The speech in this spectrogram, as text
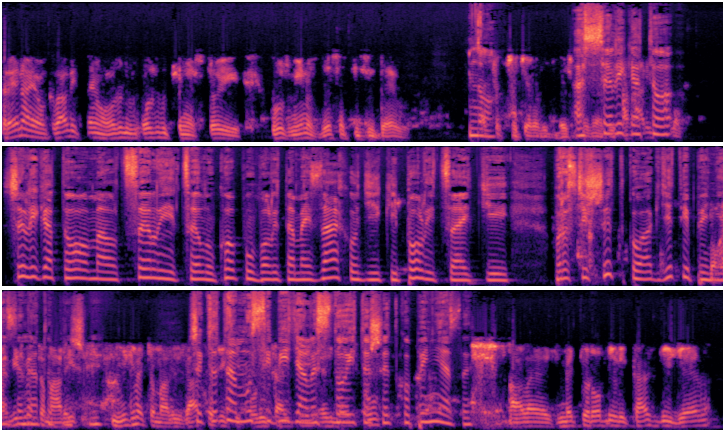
prenajom kvalitného ozvučenia stojí plus minus 10 tisíc eur. No. A čo chcete robiť bez a Šeliga to, Šeliga toho mal celý, celú kopu, boli tam aj záchodíky, policajti, proste všetko. A kde tie peniaze no, na to, mali, prišli? My sme to mali záchodíky, to tam musí byť, ale stojí to všetko peniaze. Ale sme to robili každý deň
